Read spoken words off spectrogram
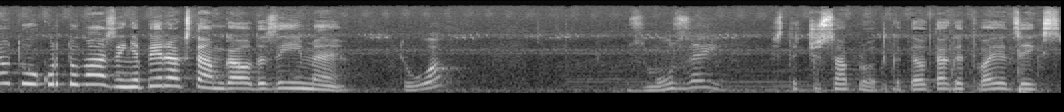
Nu, to, kur tu maziņa pierakstām galda zīmē. To? Uz muzeju? Es taču saprotu, ka tev tagad vajadzīgs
